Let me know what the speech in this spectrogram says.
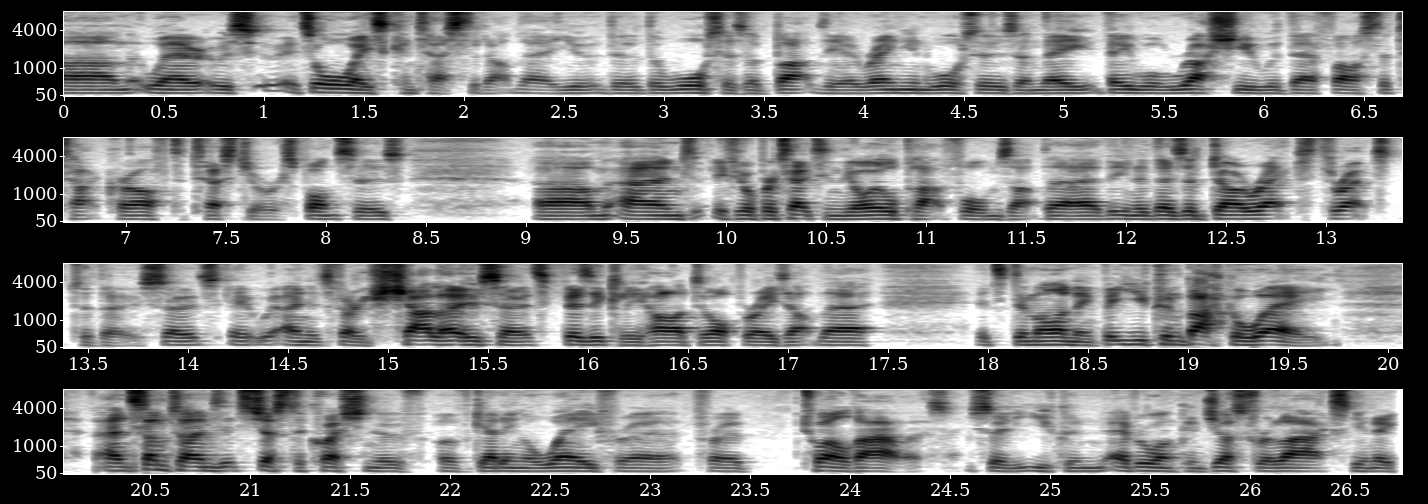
um, where it was it's always contested up there. You, the the waters are but the Iranian waters, and they they will rush you with their fast attack craft to test your responses. Um, and if you're protecting the oil platforms up there, you know there's a direct threat to those. So it's it, and it's very shallow, so it's physically hard to operate up there. It's demanding, but you can back away, and sometimes it's just a question of, of getting away for a, for a 12 hours, so that you can everyone can just relax. You know,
